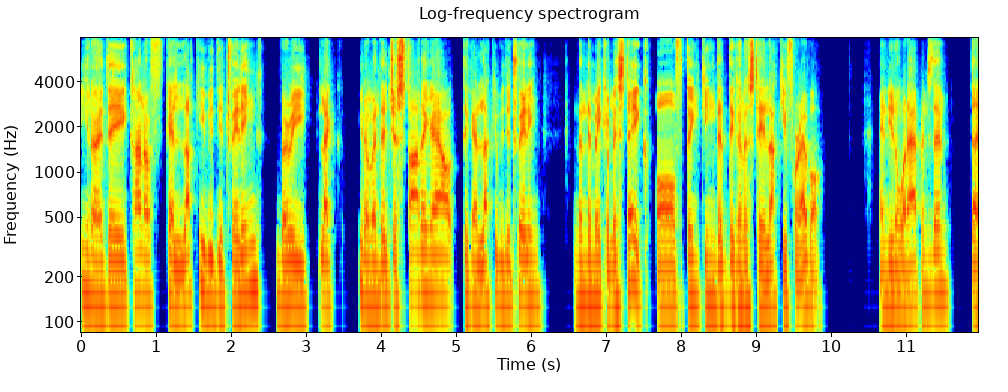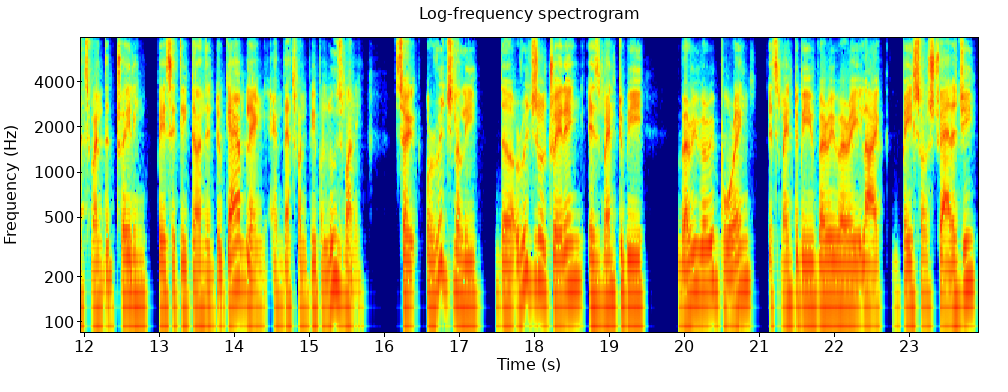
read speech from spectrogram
you know, they kind of get lucky with their trading, very like, you know, when they're just starting out, they get lucky with their trading. And then they make a mistake of thinking that they're going to stay lucky forever. And you know what happens then? That's when the trading basically turns into gambling and that's when people lose money. So originally the original trading is meant to be very very boring. It's meant to be very very like based on strategy.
